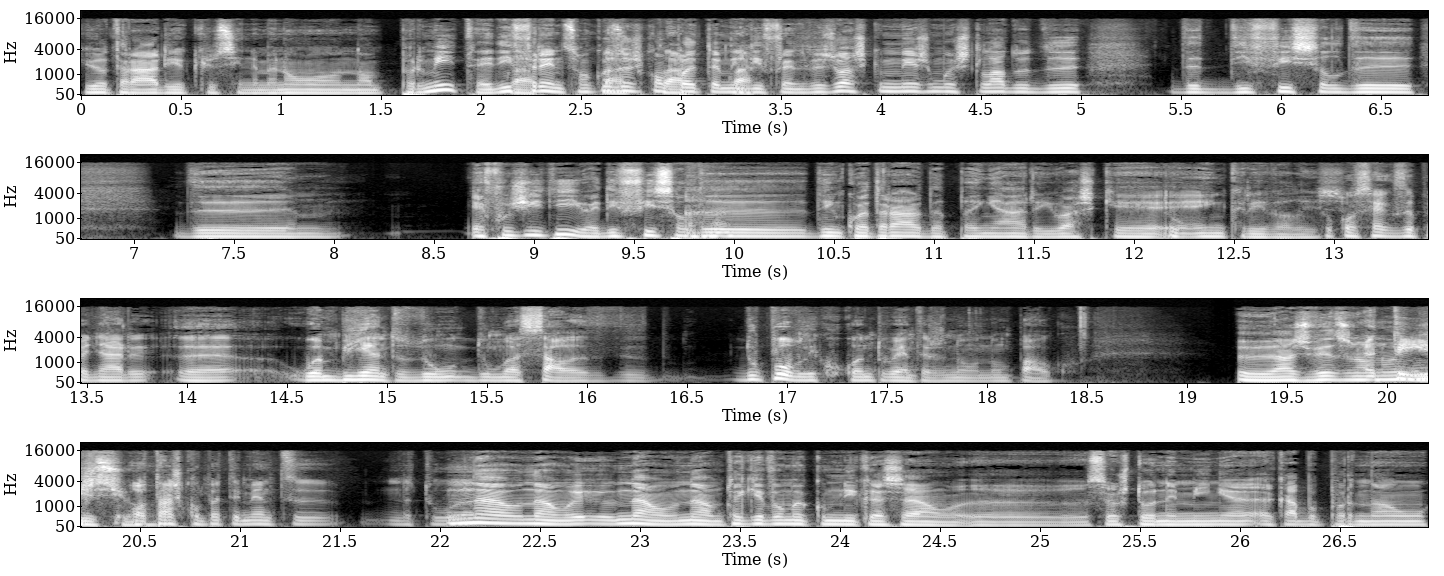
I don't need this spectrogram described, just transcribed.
que outra área que o cinema não, não permite. É diferente, claro, são coisas claro, completamente claro, diferentes. Mas eu acho que mesmo este lado de, de difícil de, de é fugitivo, é difícil de, de, enquadrar, de apanhar, e eu acho que é, tu, é incrível isso. Tu consegues apanhar uh, o ambiente de, um, de uma sala, de, do público, quando tu entras num, num palco? Uh, às vezes não no início. Ou estás completamente na tua... Não, não, eu, não, não, tem que haver uma comunicação. Uh, se eu estou na minha, acaba por não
